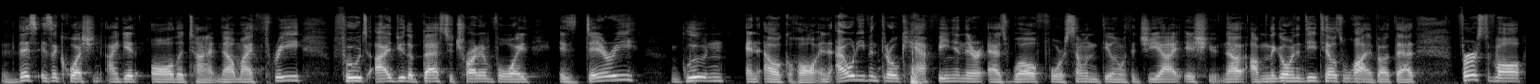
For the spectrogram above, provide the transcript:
this is a question I get all the time. Now, my three foods I do the best to try to avoid is dairy, gluten, and alcohol. And I would even throw caffeine in there as well for someone dealing with a GI issue. Now, I'm to go into details why about that. First of all,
